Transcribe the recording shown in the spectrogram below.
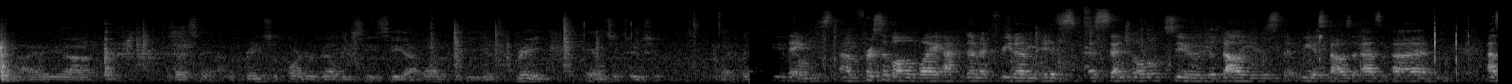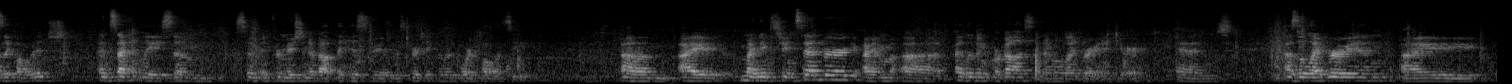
I, uh, as I say, I'm a great supporter of LBCC. I want it to be a great institution. Things. Um, first of all, why academic freedom is essential to the values that we espouse as a, as a college. And secondly, some, some information about the history of this particular board policy. Um, I, my name's Jane Sandberg. I'm, uh, I live in Corvallis and I'm a librarian here. And as a librarian, I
